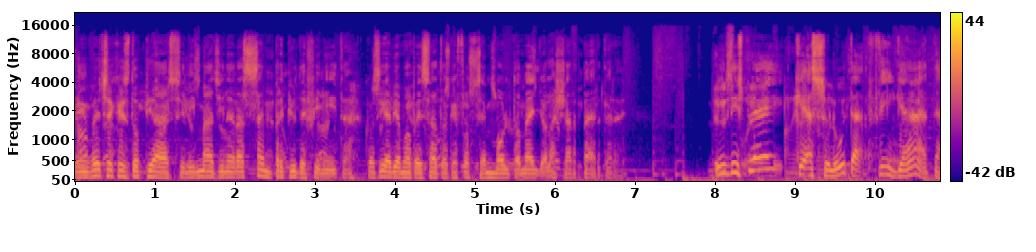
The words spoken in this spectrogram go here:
Invece che sdoppiarsi, l'immagine era sempre più definita, così abbiamo pensato che fosse molto meglio lasciar perdere. Il display, che assoluta figata!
